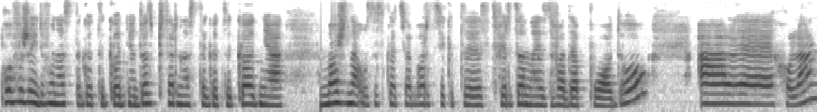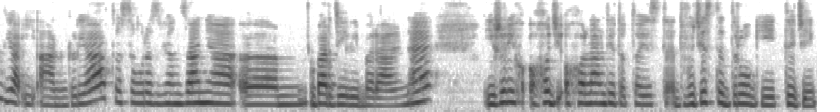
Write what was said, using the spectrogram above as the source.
Powyżej 12 tygodnia do 14 tygodnia można uzyskać aborcję, gdy stwierdzona jest wada płodu ale Holandia i Anglia to są rozwiązania um, bardziej liberalne. Jeżeli chodzi o Holandię, to to jest 22 tydzień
